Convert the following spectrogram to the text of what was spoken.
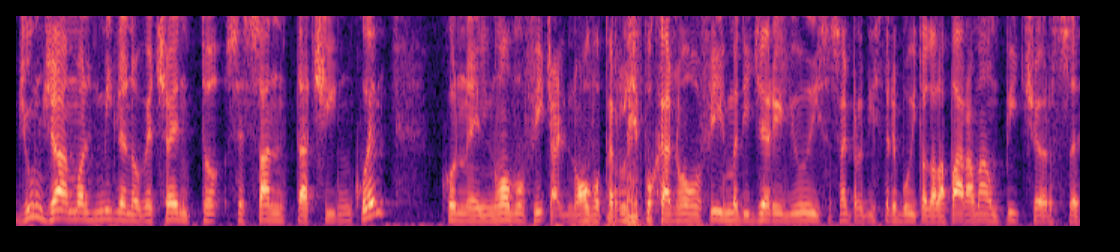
Giungiamo al 1965 con il nuovo film, cioè il nuovo per l'epoca nuovo film di Jerry Lewis, sempre distribuito dalla Paramount Pictures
